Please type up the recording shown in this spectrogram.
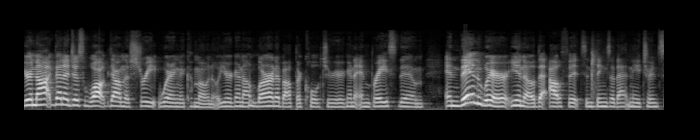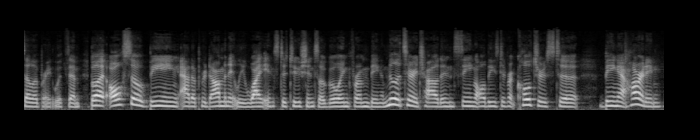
you're not going to just walk down the street wearing a kimono. You're going to learn about their culture, you're going to embrace them and then wear, you know, the outfits and things of that nature and celebrate with them. But also being at a predominantly white institution, so going from being a military child and seeing all these different cultures to being at Harding,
